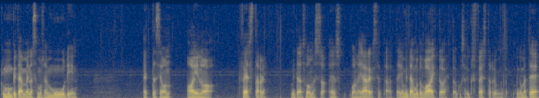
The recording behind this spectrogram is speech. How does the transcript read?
kyllä mun pitää mennä semmoiseen moodiin, että se on ainoa festari, mitä Suomessa ensi vuonna järjestetään. Että ei ole mitään muuta vaihtoehtoa kuin se yksi festari, minkä, minkä mä teen.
